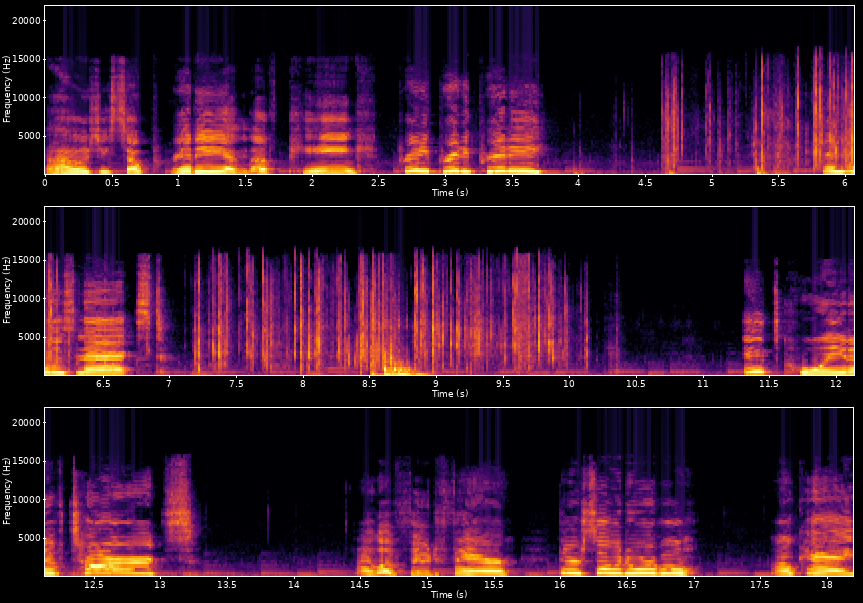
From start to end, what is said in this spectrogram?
Oh, she's so pretty. I love pink. Pretty, pretty, pretty. And who's next? It's Queen of Tarts. I love Food Fair. They're so adorable. Okay.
